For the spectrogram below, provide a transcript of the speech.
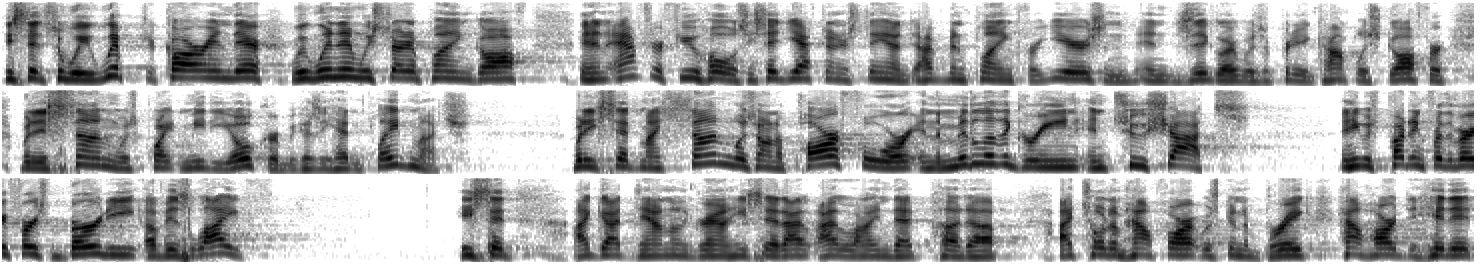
He said, So we whipped the car in there. We went in, we started playing golf. And after a few holes, he said, You have to understand, I've been playing for years, and, and Ziglar was a pretty accomplished golfer, but his son was quite mediocre because he hadn't played much. But he said, My son was on a par four in the middle of the green in two shots. And he was putting for the very first birdie of his life. He said, I got down on the ground. He said, I, I lined that putt up. I told him how far it was going to break, how hard to hit it,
